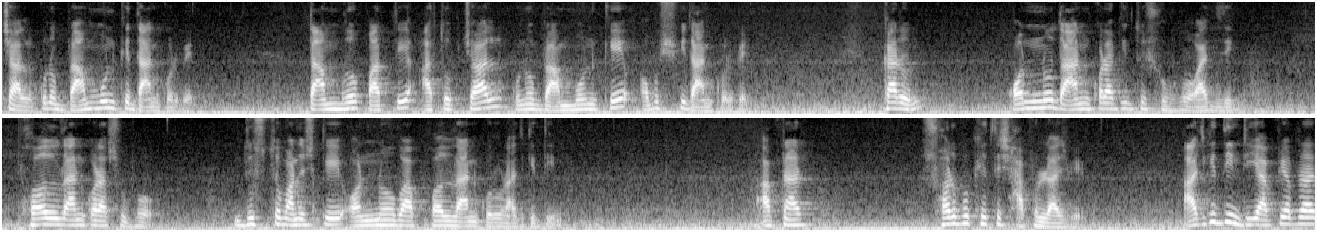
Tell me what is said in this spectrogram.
চাল কোনো ব্রাহ্মণকে দান করবেন। তাম্রপাত্রে আতপ চাল কোনো ব্রাহ্মণকে অবশ্যই দান করবেন। কারণ অন্ন দান করা কিন্তু শুভ আজ দিন। ফল দান করা শুভ। দুস্থ মানুষকে অন্ন বা ফল দান করুন আজকের দিন। আপনার সর্বক্ষেত্রে সাফল্য আসবে। আজকের দিনটি আপনি আপনার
